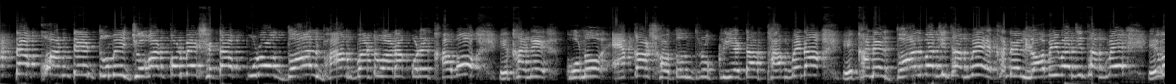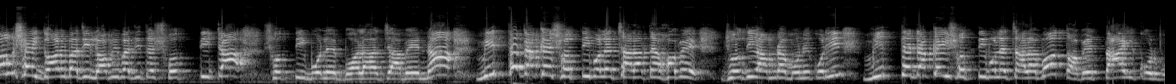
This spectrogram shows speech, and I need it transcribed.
একটা কন্টেন্ট তুমি জোগাড় করবে, সেটা পুরো দল ভাগ বাটোয়ারা করে খাব। এখানে কোনো একা স্বতন্ত্র ক্রিয়েটার থাকবে না। এখানে দলবাজি থাকবে, এখানে লবিবাজি থাকবে এবং সেই দলবাজি লবিবাজিতে সত্যিটা সত্যি বলে বলা যাবে না। মিথ্যাটাকে সত্যি বলে চালাতে হবে। যদি আমরা মনে করি মিথ্যেটাকেই সত্যি বলে চালাবো, তবে তাই করব।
